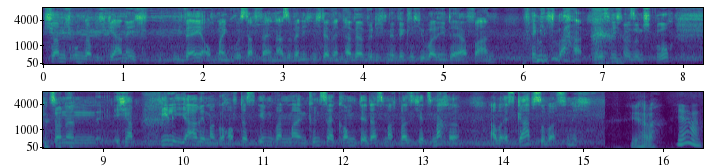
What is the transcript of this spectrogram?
Ich höre mich unglaublich gerne. Ich wäre ja auch mein größter Fan. Also wenn ich nicht der Wendler wäre, würde ich mir wirklich überall hinterherfahren. Wirklich wahr. Das ist nicht nur so ein Spruch, sondern ich habe viele Jahre immer gehofft, dass irgendwann mal ein Künstler kommt, der das macht, was ich jetzt mache. Aber es gab sowas nicht. Ja, Ja,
